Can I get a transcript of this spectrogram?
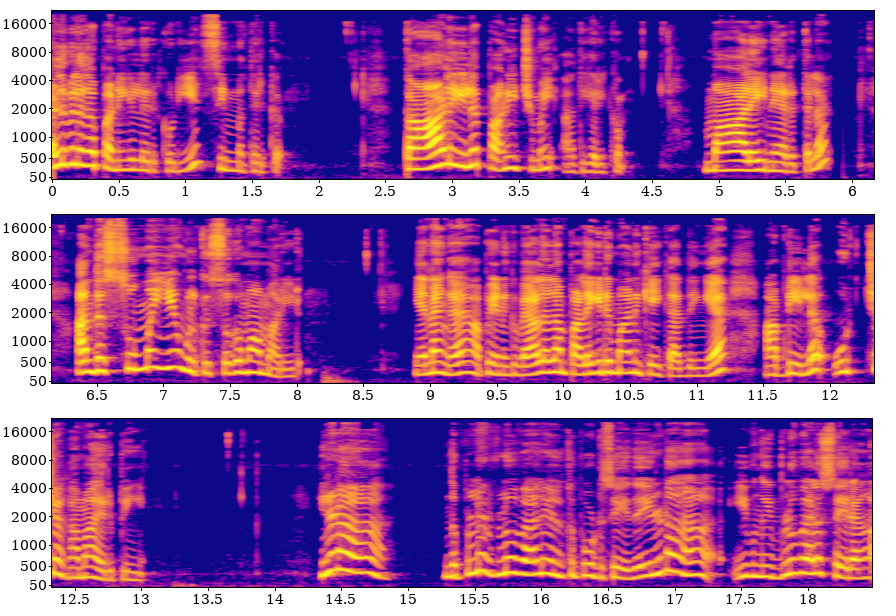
அலுவலக பணிகள் இருக்கக்கூடிய சிம்மத்திற்கு. காலையில் பனிச்சுமை அதிகரிக்கும். மாலை நேரத்தில் அந்த சுமையே உங்களுக்கு சுகமாக மாறிடும். என்னங்க? அப்போ எனக்கு வேலைலாம் பழகிடுமான்னு கேட்காதீங்க. அப்படி இல்லை உற்சாகமாக இருப்பீங்க. என்னடா இந்த பிள்ளை இவ்வளோ வேலை இழுத்து போட்டு செய்யுது. என்னடா இவங்க இவ்வளோ வேலை செய்கிறாங்க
